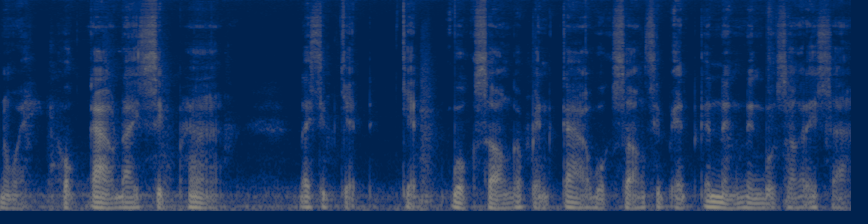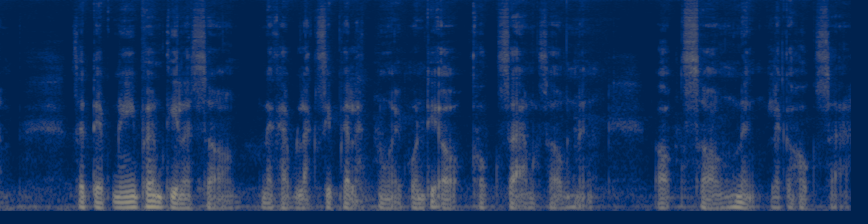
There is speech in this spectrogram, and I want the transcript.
หน่วยหกเก้าได้สิบห้าได้สิ บเจ็ดบวกสองก็เป็นเก้าบวกสองสิบเอ็ดก็หนึ่งหนึ่งบวกสองก็ได้สามสเต็ปนี้เพิ่มทีละสองนะครับ หลักสิบกับหลักหน่วยผลที่ออกหกสามสองหนึ่งออกสองหนึ่งแล้วก็หกสาม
